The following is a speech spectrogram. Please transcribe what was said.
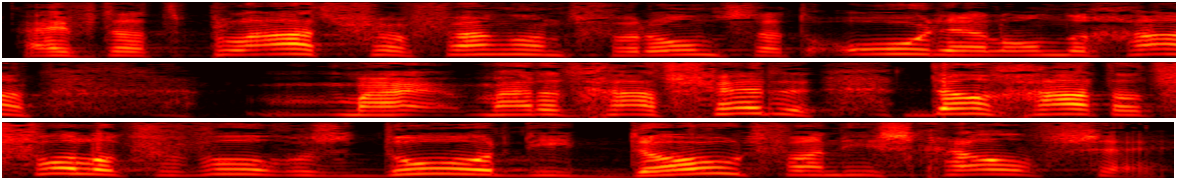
Hij heeft dat plaatsvervangend voor ons, dat oordeel ondergaan. Maar, maar het gaat verder. Dan gaat dat volk vervolgens door die dood van die Schelfzee.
